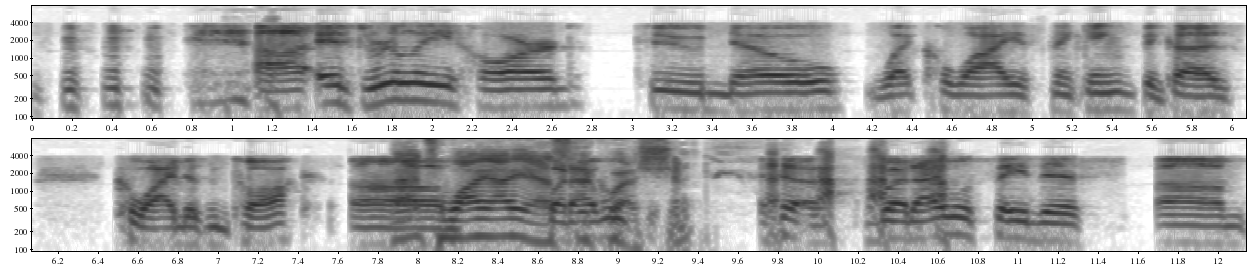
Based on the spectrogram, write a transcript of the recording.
uh, it's really hard to know what Kawhi is thinking because Kawhi doesn't talk. Um, That's why I asked the I will, question. but I will say this: um,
